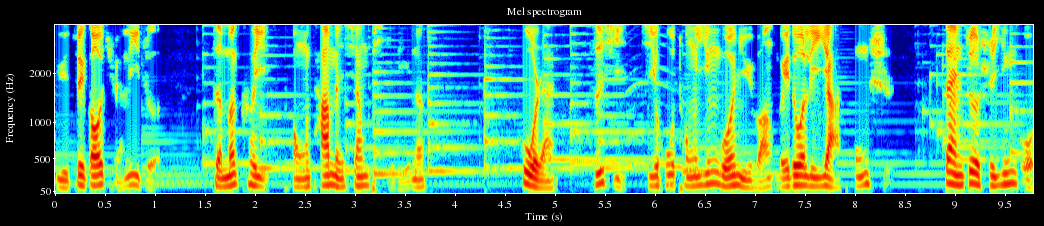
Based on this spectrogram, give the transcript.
与最高权力者，怎么可以同他们相匹敌呢？固然，慈禧几乎同英国女王维多利亚同时，但这时英国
